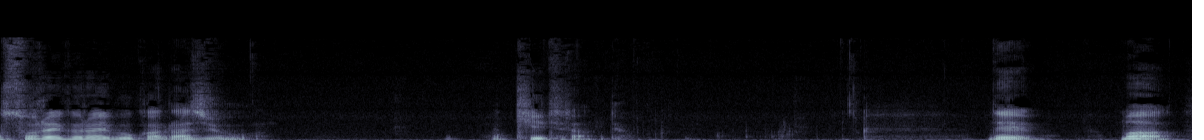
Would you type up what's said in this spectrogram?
それぐらい僕はラジオを聞いてたんだよ。でまあ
